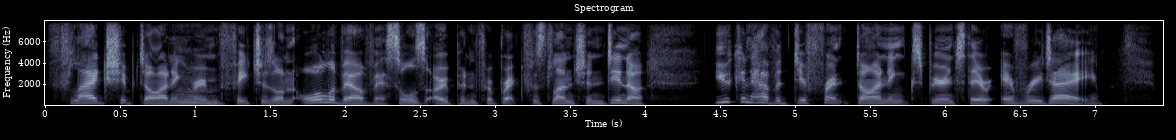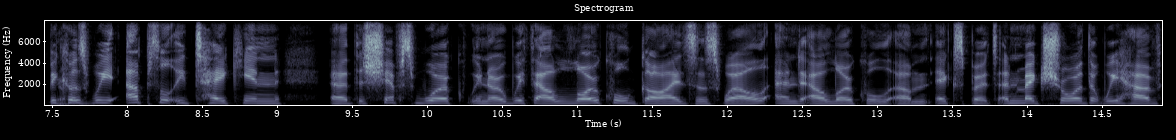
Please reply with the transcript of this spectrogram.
flagship dining mm. room, features on all of our vessels, open for breakfast, lunch, and dinner. You can have a different dining experience there every day because we absolutely take in uh, the chef's work, you know, with our local guides as well and our local um, experts, and make sure that we have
